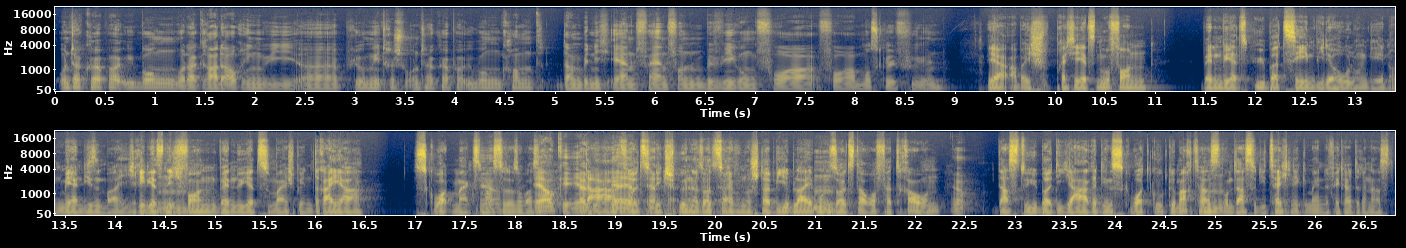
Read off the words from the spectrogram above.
Unterkörperübungen oder gerade auch irgendwie äh, plyometrische Unterkörperübungen kommt, dann bin ich eher ein Fan von Bewegung vor, vor Muskelfühlen. Ja, aber ich spreche jetzt nur von, wenn wir jetzt über zehn Wiederholungen gehen und mehr in diesem Bereich. Ich rede jetzt nicht von, wenn du jetzt zum Beispiel ein Dreier Squat Max machst Ja. oder sowas. Ja, okay, ja, da. Ja, sollst du nichts spüren, da sollst du einfach nur stabil bleiben und sollst darauf vertrauen, dass du über die Jahre den Squat gut gemacht hast und dass du die Technik im Endeffekt halt drin hast.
